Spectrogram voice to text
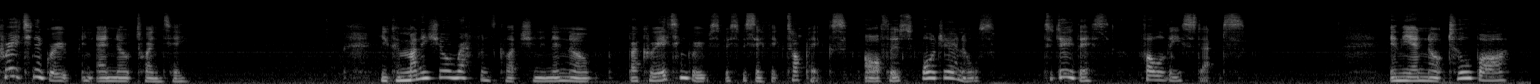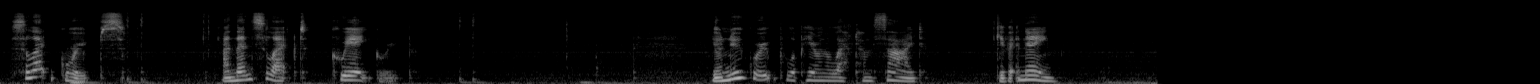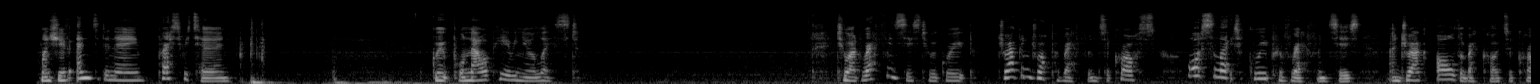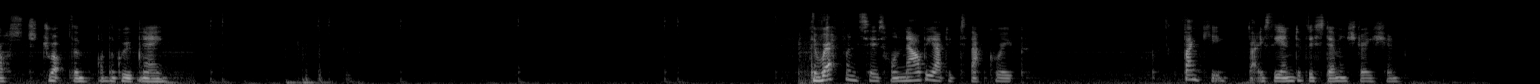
Creating a group in EndNote 20. You can manage your reference collection in EndNote by creating groups for specific topics, authors or journals. To do this, follow these steps. In the EndNote toolbar, select Groups and then select Create Group. Your new group will appear on the left hand side. Give it a name. Once you've entered a name, press return. The Group will now appear in your list. To add references to a group, drag and drop a reference across or select a group of references and drag all the records across to drop them on the group name. The references will now be added to that group. Thank you. That is the end of this demonstration.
